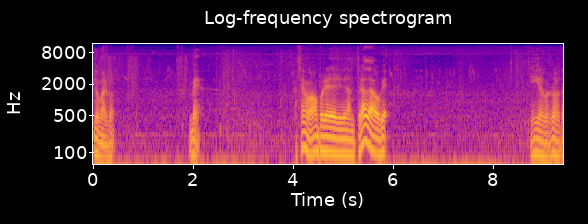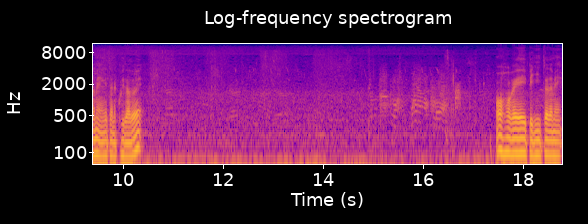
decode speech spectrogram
De un árbol Ve ¿Qué hacemos? ¿Vamos por el de la entrada o qué? Y hay algo rojo también Hay que tener cuidado, ¿eh? Ojo que hay peñita también.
